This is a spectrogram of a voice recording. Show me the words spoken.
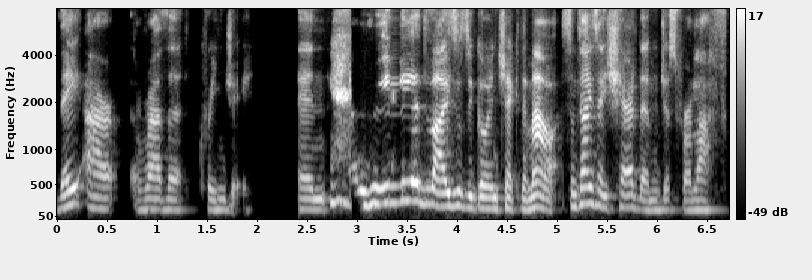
They are rather cringy. And I really advise you to go and check them out. Sometimes I share them just for a laugh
